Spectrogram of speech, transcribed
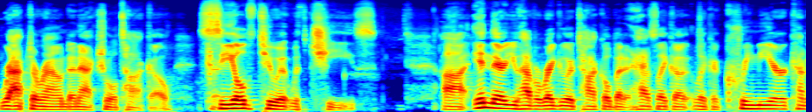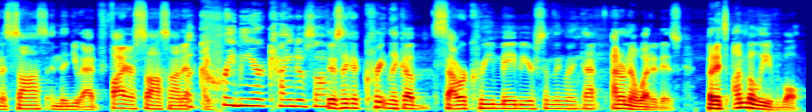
wrapped around an actual taco, sealed to it with cheese. Uh, in there, you have a regular taco, but it has like a like a creamier kind of sauce, and then you add fire sauce on it. a creamier kind of sauce. There's like a cre- like a sour cream maybe or something like that. I don't know what it is, but it's unbelievable.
